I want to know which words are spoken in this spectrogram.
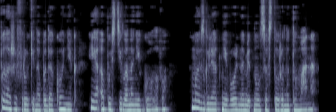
Положив руки на подоконник, я опустила на них голову. Мой взгляд невольно метнулся в сторону тумана.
